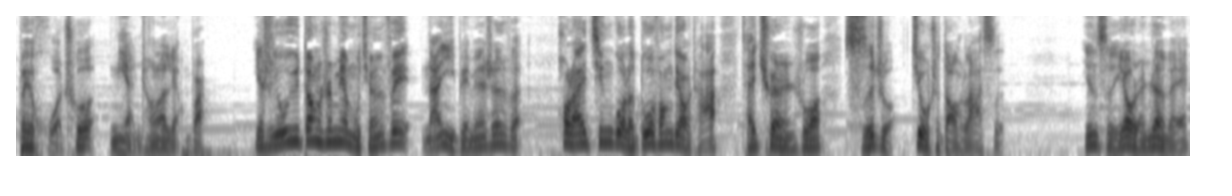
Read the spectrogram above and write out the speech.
被火车碾成了两半。也是由于当时面目全非，难以辨别身份，后来经过了多方调查，才确认说死者就是道格拉斯。因此，也有人认为，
